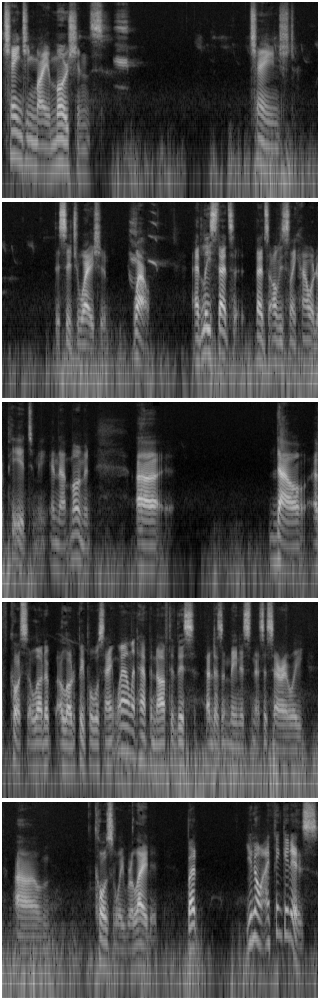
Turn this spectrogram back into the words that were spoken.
changing my emotions changed the situation. Well, at least that's that's obviously how it appeared to me in that moment. Uh, now, of course, a lot of a lot of people were saying, "Well, it happened after this. That doesn't mean it's necessarily um, causally related." But you know, I think it is,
